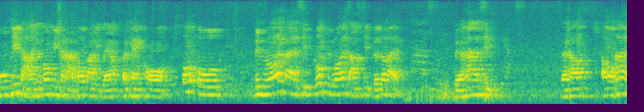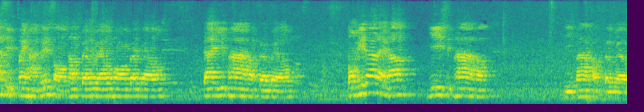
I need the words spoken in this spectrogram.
มุมที่ฐานจะต้องมีขนาดเท่ากันอีกแล้วตะแคงคอโต๊ะโอ180ลบ130เหลือเท่าไหร่เหลือ 50 นะครับ เอา 50 ไปหารด้วย2ครับแววแววพอแววแววได้ 25 ครับแววแววตรงนี้ได้อะไรครับ 25 ครับ ดีมากครับแววแวว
